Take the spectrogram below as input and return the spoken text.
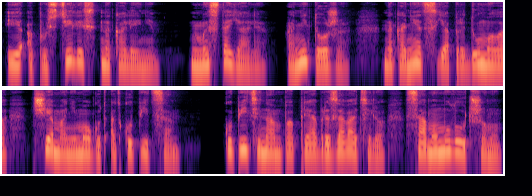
и опустились на колени. Мы стояли. Они тоже. Наконец я придумала, чем они могут откупиться. Купите нам по преобразователю, самому лучшему.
